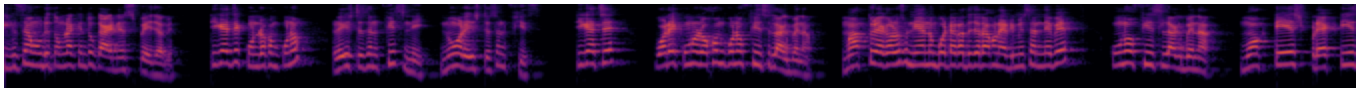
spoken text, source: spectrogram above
এক্সাম অবধি তোমরা কিন্তু গাইডেন্স পেয়ে যাবে। ঠিক আছে? কোনো রকম কোনো রেজিস্ট্রেশন ফিস নেই নো রেজিস্ট্রেশন ফিস ঠিক আছে? পরে কোনো রকম কোনো ফিস লাগবে না। মাত্র এগারোশো নিরানব্বই টাকাতে যারা এখন অ্যাডমিশান নেবে, কোনো ফিস লাগবে না। Mock test practice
